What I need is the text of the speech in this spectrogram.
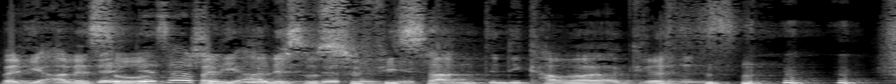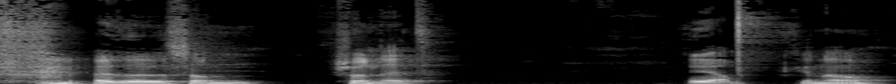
Weil die alle so, weil die gut. alle so suffisant in die Kamera griffen. also das ist schon, schon nett. Ja. Genau.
